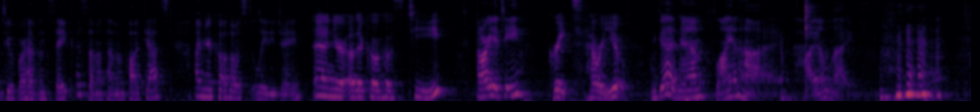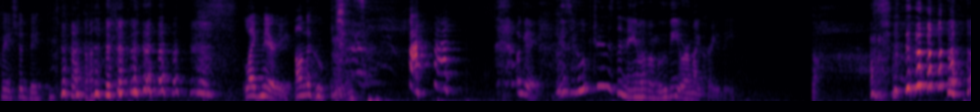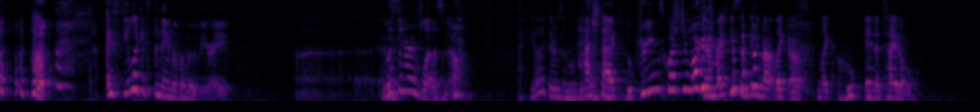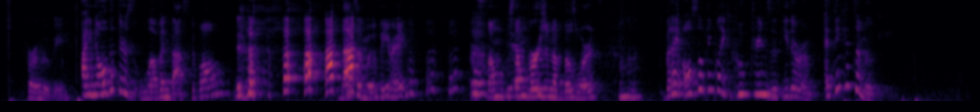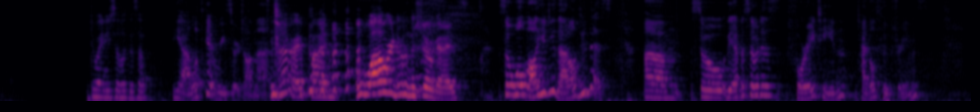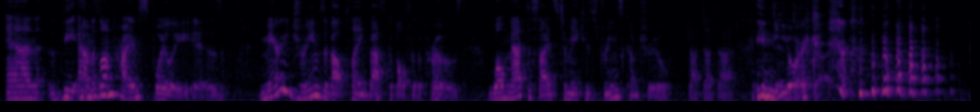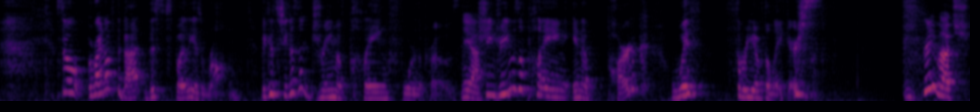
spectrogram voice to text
welcome to For Heaven's Sake, a Seventh Heaven podcast. I'm your co-host, Lady J. And your other co-host T. How are you, T? Great. How are you? I'm good, man. Flying high, high on life. That's the way it should be. like Mary on the hoop dreams. okay, is Hoop Dreams the name of a movie, or am I crazy? Feel like it's the name of a movie, right? Uh, Listeners, let us know. I feel like there's a movie. Hashtag Hoop Dreams? Question mark. There might be something about like a like hoop in a title for a movie. I know that there's Love and Basketball. That's a movie, right? Or some some version of those words. But I also think like Hoop Dreams is either a, I think it's a movie. Do I need to look this up? Yeah, let's get research on that. All right, fine. While we're doing the show, guys. So, well, while you do that, I'll do this. Um, so the episode is 418, titled Hoop Dreams, and the Amazon Prime spoilie is Mary dreams about playing basketball for the pros, while Matt decides to make his dreams come true. Dot dot dot in New York. so right off the bat, this spoilie is wrong because she doesn't dream of playing for the pros. Yeah. She dreams of playing in a park with three of the Lakers. Pretty much.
